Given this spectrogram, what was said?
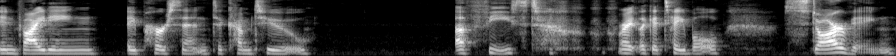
inviting a person to come to a feast right like a table starving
